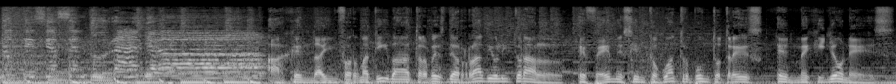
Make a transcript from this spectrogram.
Noticias en tu radio. Agenda informativa a través de Radio Litoral, FM 104.3 en Mejillones.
